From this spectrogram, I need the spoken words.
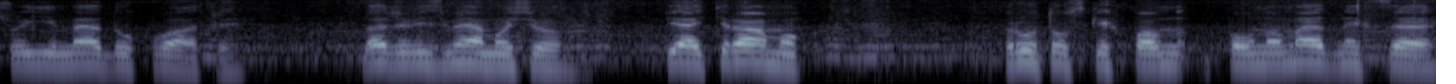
що їй меду хватить. Навіть візьмемо 5 рамок рутовських повномедних, це,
